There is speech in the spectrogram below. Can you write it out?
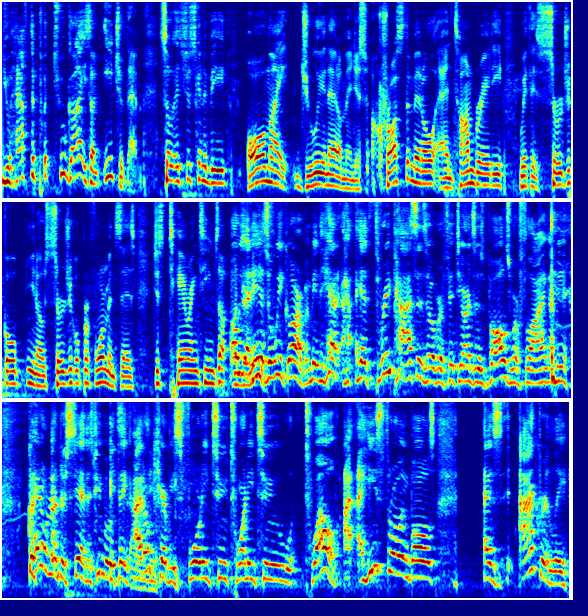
you have to put two guys on each of them. So it's just going to be all night Julian Edelman just across the middle, and Tom Brady with his surgical you know surgical performances just tearing teams up. Oh yeah, and he has a weak arm. I mean, he had he had three passes over 50 yards. His balls were flying. I mean, I don't understand. There's people who think I don't care if he's 42, 22, 12. I, I- he's throwing balls. As accurately.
